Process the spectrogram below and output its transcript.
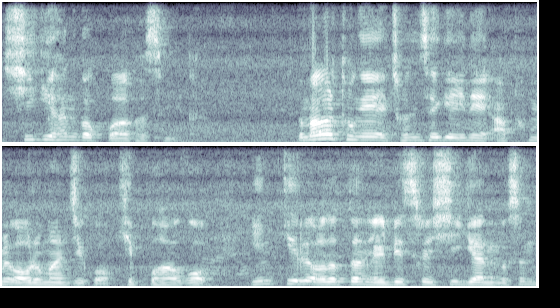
시기한 것과 같습니다. 음악을 통해 전 세계인의 아픔을 어루만지고 기뻐하고 인기를 얻었던 엘비스를 시기하는 것은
